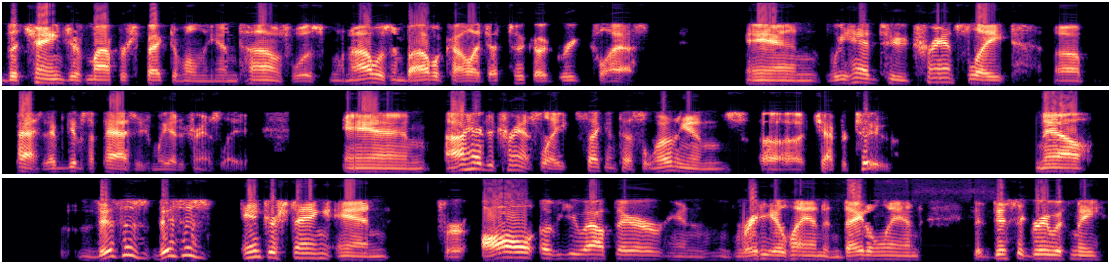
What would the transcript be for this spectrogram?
the change of my perspective on the end times was when I was in Bible college, I took a Greek class and we had to translate a passage. Give us a passage and we had to translate it. And I had to translate Second Thessalonians uh, chapter two. Now, this is this is interesting, and for all of you out there in Radio Land and Data Land that disagree with me,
